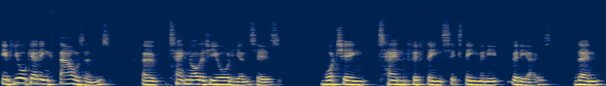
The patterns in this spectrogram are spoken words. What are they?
If you're getting thousands of technology audiences watching 10, 15, 16 minute videos, then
